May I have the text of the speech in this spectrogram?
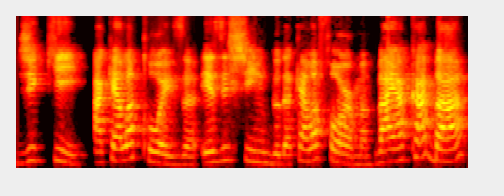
de que aquela coisa existindo daquela forma vai acabar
